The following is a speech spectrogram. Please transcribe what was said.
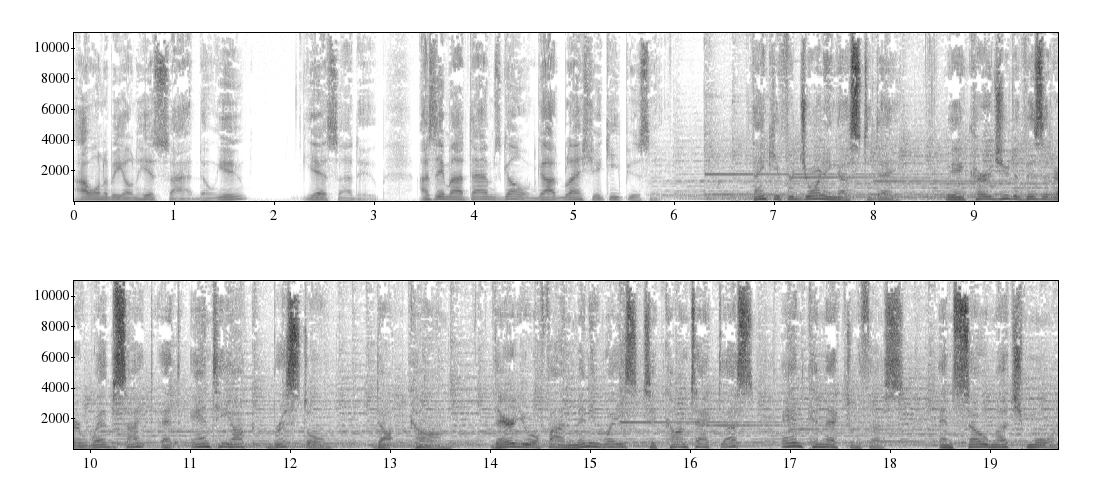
I want to be on his side, don't you? Yes, I do. I see my time's gone. God bless you. Keep you safe. Thank you for joining us today. We encourage you to visit our website at antiochbristol.com. There you will find many ways to contact us and connect with us, and so much more.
